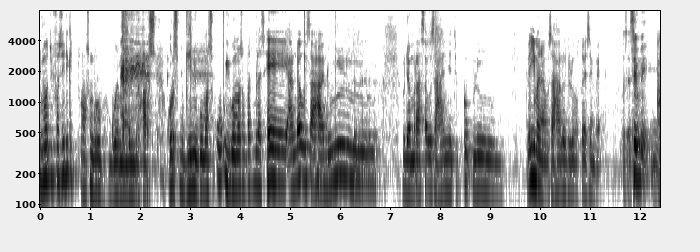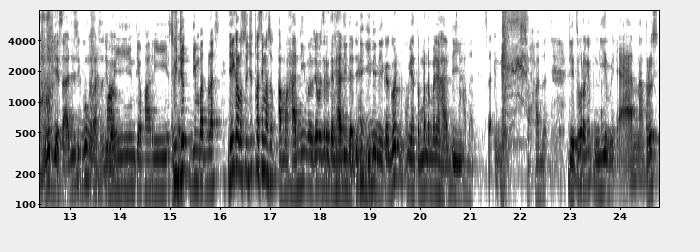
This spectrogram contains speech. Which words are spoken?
dimotivasi dikit langsung berubah gue emang bener harus gue harus begini gue masuk UI gue masuk 14 hei anda usaha dulu udah merasa usahanya cukup belum tapi gimana usaha lu dulu waktu SMP Pas SMP, gue biasa aja sih. Gue ngerasa juga. main tiap hari sujud di 14 jadi kalau sujud pasti masuk sama Hadi malah coba ceritain Hadi dah. Jadi gini nih, kan gue punya teman namanya Hadi. Sahabat. Sa- sahabat Dia itu orangnya pendiam ya kan. Nah terus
